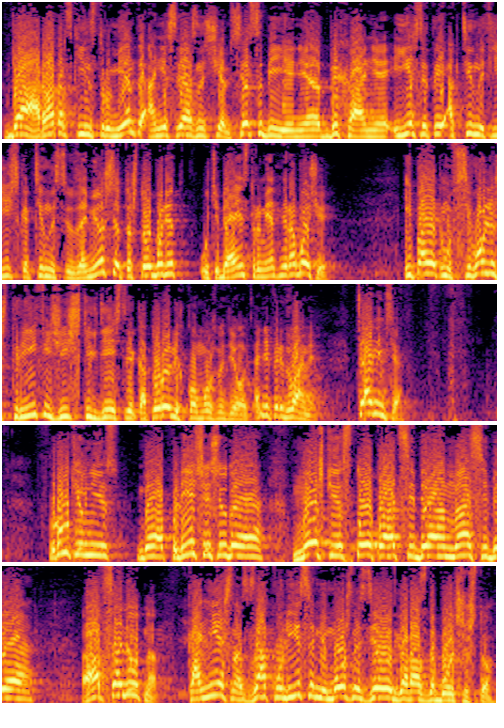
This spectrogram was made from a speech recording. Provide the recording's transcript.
Да, ораторские инструменты, они связаны с чем? Сердцебиение, дыхание. И если ты активной физической активностью займешься, то что будет? У тебя инструмент не рабочий. И поэтому всего лишь три физических действия, которые легко можно делать. Они перед вами. Тянемся. Руки вниз, да, плечи сюда, ножки, стопы от себя, на себя. Абсолютно. Конечно, за кулисами можно сделать гораздо больше что.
